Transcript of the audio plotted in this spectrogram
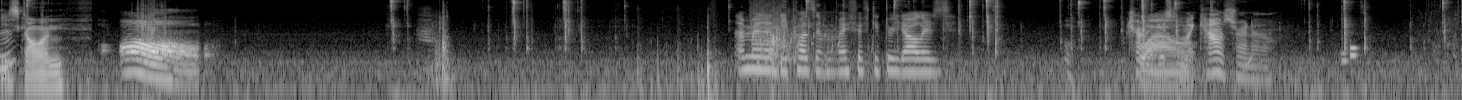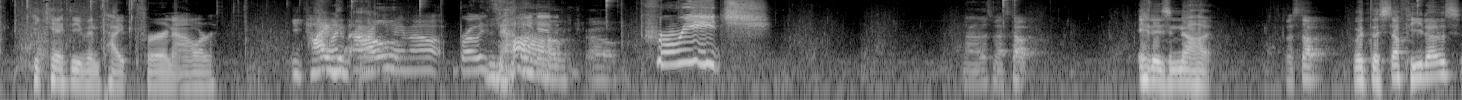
He's hmm? gone. Oh. I'm gonna deposit my fifty-three dollars. I'm trying to get Wow. some my counts right now. He can't even type for an hour. You timed One him hour out? Time out. Bros defeated. No, bro. Preach. Nah, that's messed up. It is not. Messed up. With the stuff he does,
